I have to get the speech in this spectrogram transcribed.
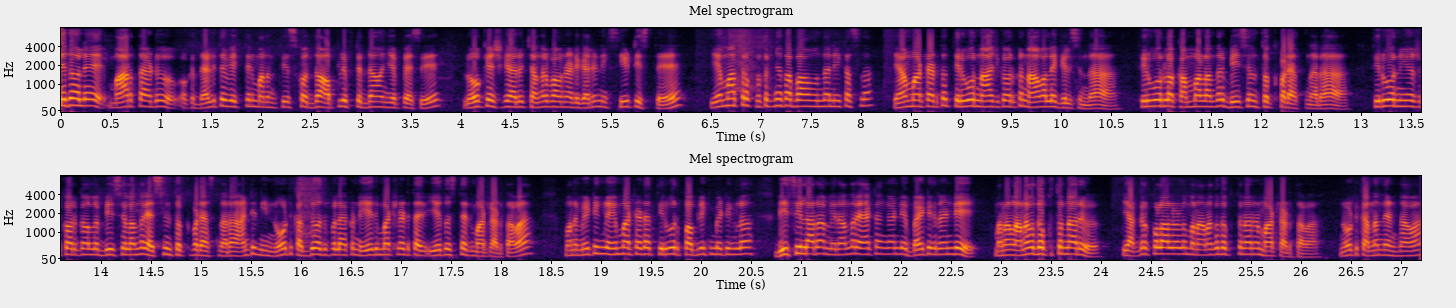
ఏదోలే మారతాడు ఒక దళిత వ్యక్తిని మనం తీసుకొద్దాం అప్లిఫ్ట్ ఇద్దాం అని చెప్పేసి లోకేష్ గారు చంద్రబాబు నాయుడు గారు నీకు సీట్ ఇస్తే ఏమాత్రం కృతజ్ఞత భావం ఉందా నీకు అసలు? ఏం మాట్లాడితే తిరువూరు నియోజకవర్గం నా వల్లే గెలిచిందా? తిరువూరులో కమ్మాళ్ళందరూ బీసీలను తొక్కుపడేస్తున్నారా? తిరువూరు నియోజకవర్గంలో బీసీలందరూ ఎస్సీలు తొక్కుపడేస్తున్నారా? అంటే నీ నోటికి అద్దు అదుపు లేకుండా ఏది మాట్లాడితే ఏదొస్తే ఏది వస్తే అది మాట్లాడతావా? మన మీటింగ్లో ఏం మాట్లాడా తిరువురు పబ్లిక్ మీటింగ్లో బీసీలారా మీరందరూ ఏకంగా అండి బయటకు రండి మనల్ని అనగదొక్కుతున్నారు. ఈ అగ్రకులాలలో మన అనగదొక్కుతున్నారని మాట్లాడతావా? నోటికి అన్నం తింటున్నావా?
